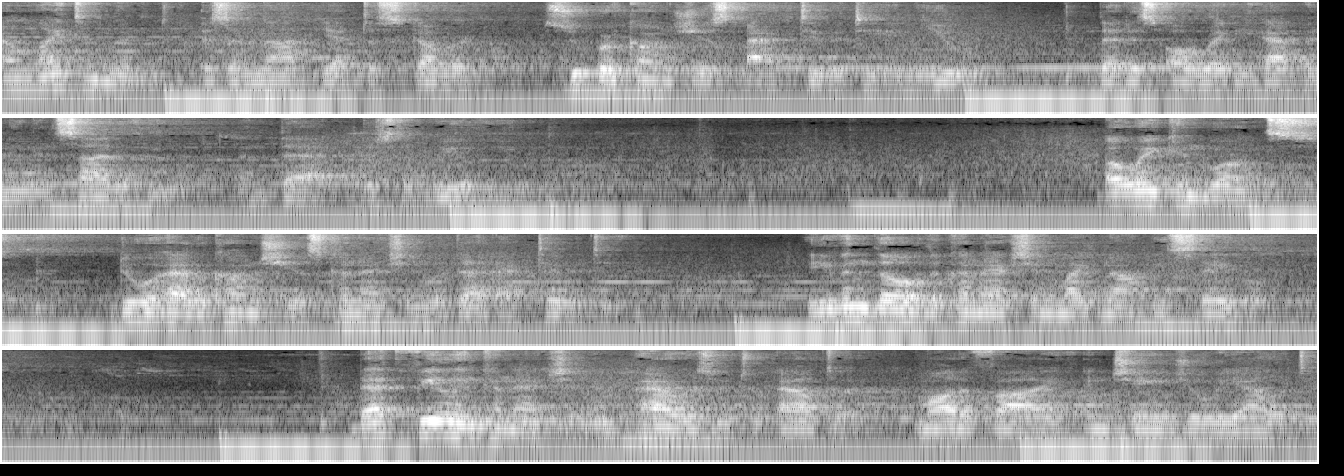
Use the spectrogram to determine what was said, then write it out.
Enlightenment is a not yet discovered superconscious activity in you that is already happening inside of you, and that is the real you. Awakened ones do have a conscious connection with that activity, even though the connection might not be stable. That feeling connection empowers you to alter, modify, and change your reality.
